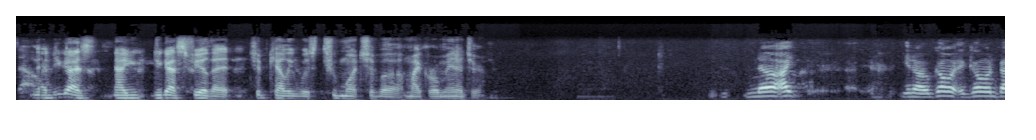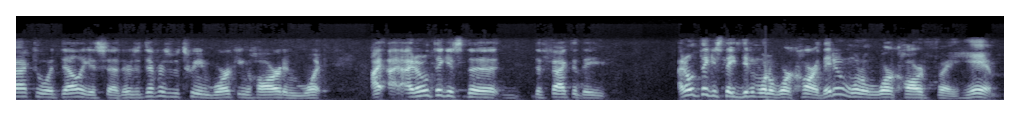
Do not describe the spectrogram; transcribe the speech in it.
So now, do you guys now you do you guys feel that Chip Kelly was too much of a micromanager? No, I, you know, going going back to what Delia said, there's a difference between working hard and what. I, I don't think it's the the fact that they, I don't think it's they didn't want to work hard. They didn't want to work hard for him.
